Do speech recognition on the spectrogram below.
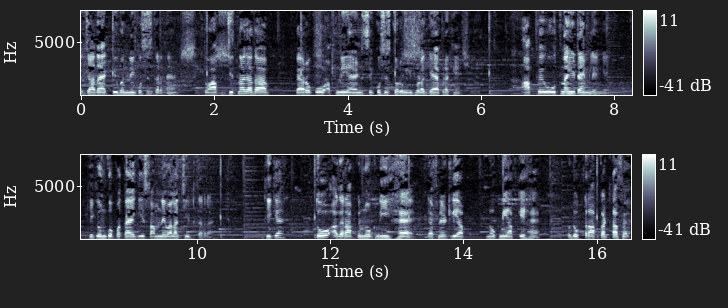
ज़्यादा एक्टिव बनने की कोशिश करते हैं। तो आप जितना ज़्यादा पैरों को अपनी एंड से कोशिश करोगे कि थोड़ा गैप रखें, आप पे वो उतना ही टाइम लेंगे। ठीक है? उनको पता है कि सामने वाला चीट कर रहा है। ठीक है? तो अगर आपकी नौकरी है डेफिनेटली आप, नौकरी आपके है, और डॉक्टर आपका टफ है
